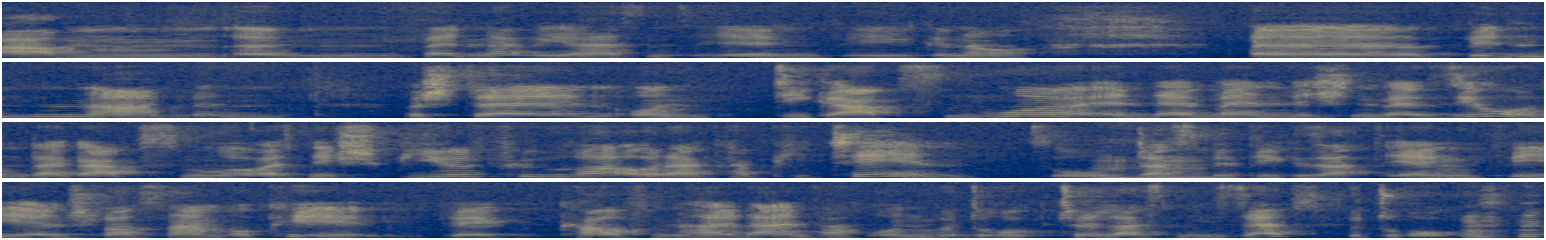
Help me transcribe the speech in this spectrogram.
Armbänder, wie heißen sie irgendwie genau, äh, Binden, Armbinden bestellen und die gab es nur in der männlichen Version. Da gab es nur, weiß nicht, Spielführer oder Kapitän. So, mhm. dass wir, wie gesagt, irgendwie entschlossen haben, okay, wir kaufen halt einfach unbedruckte, lassen die selbst bedrucken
